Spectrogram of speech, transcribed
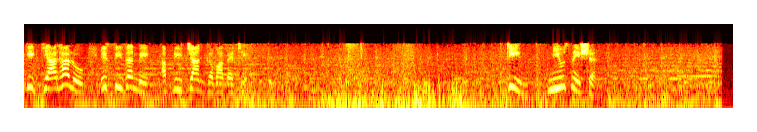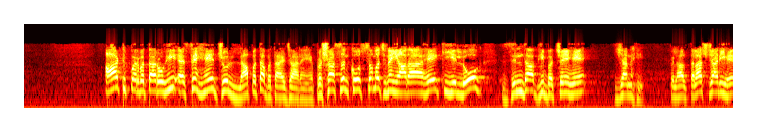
कि 11 लोग इस सीज़न में अपनी जान गंवा बैठे। Team, News Nation. आठ पर्वतारोही ऐसे हैं जो लापता बताए जा रहे हैं। प्रशासन को समझ नहीं आ रहा है कि ये लोग ज़िंदा भी बचे हैं या नहीं। फ़िलहाल तलाश जारी है।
